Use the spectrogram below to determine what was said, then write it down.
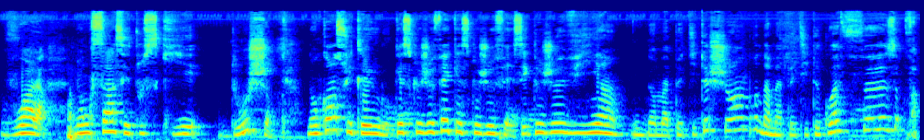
Voilà. Donc ça, c'est tout ce qui est douche. Donc ensuite, les loulous, qu'est-ce que je fais? Qu'est-ce que je fais? C'est que je viens dans ma petite chambre, dans ma petite coiffeuse, enfin,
